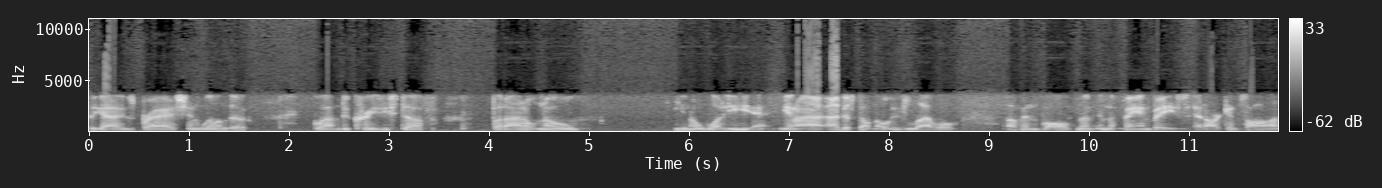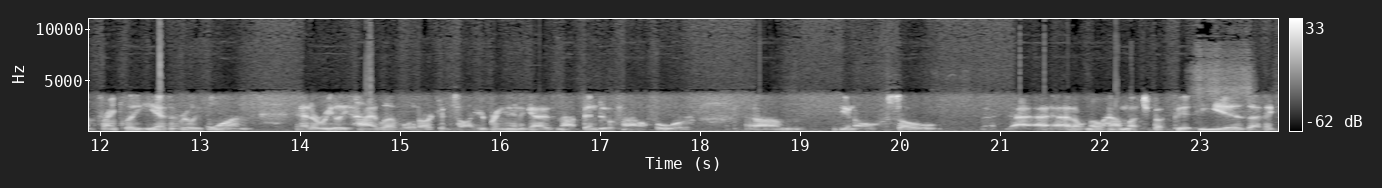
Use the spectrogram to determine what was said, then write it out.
The guy who's brash and willing to go out and do crazy stuff. But I don't know, you know, what he, you know, I, I just don't know his level of involvement in the fan base at Arkansas. And frankly, he hasn't really won at a really high level at Arkansas. You're bringing in a guy who's not been to a Final Four um, you know, so I, I don't know how much of a fit he is. I think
